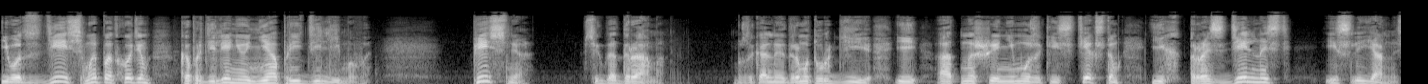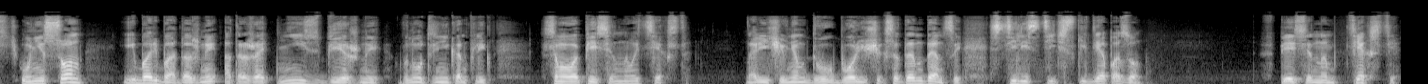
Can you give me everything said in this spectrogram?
И вот здесь мы подходим к определению неопределимого. Песня всегда драма музыкальная драматургия и отношение музыки с текстом, их раздельность и слиянность, унисон и борьба должны отражать неизбежный внутренний конфликт самого песенного текста, наличие в нем двух борющихся тенденций, стилистический диапазон. В песенном тексте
